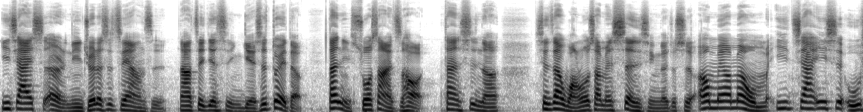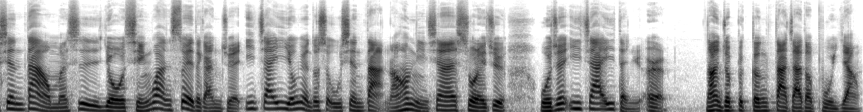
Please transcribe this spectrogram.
一加一是二，你觉得是这样子，那这件事情也是对的。但你说上来之后，但是呢，现在网络上面盛行的就是哦，没有没有，我们一加一是无限大，我们是友情万岁的感觉，一加一永远都是无限大。然后你现在说了一句，我觉得一加一等于二，然后你就不跟大家都不一样，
